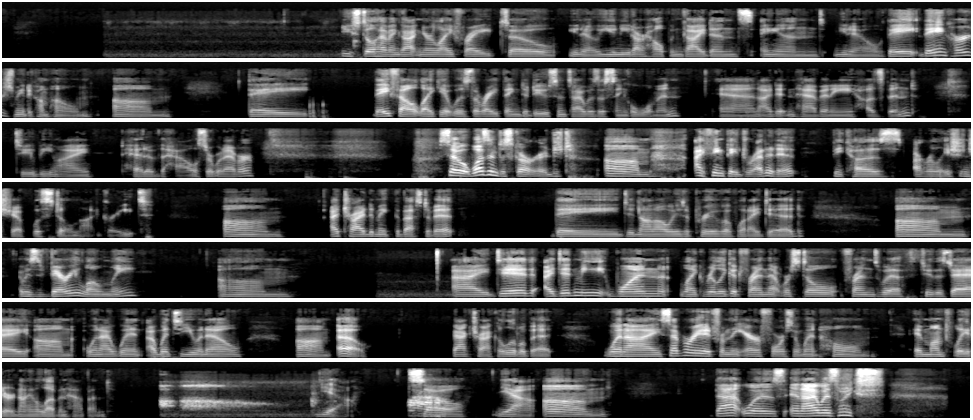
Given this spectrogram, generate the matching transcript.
you still haven't gotten your life right so you know you need our help and guidance and you know they they encouraged me to come home um they they felt like it was the right thing to do since I was a single woman and I didn't have any husband to be my head of the house or whatever. So it wasn't discouraged. Um, I think they dreaded it because our relationship was still not great. Um, I tried to make the best of it. They did not always approve of what I did. Um, it was very lonely. Um, I did I did meet one like really good friend that we're still friends with to this day. Um when I went I went to UNO. Um oh, backtrack a little bit. When I separated from the Air Force and went home, a month later 9/11 happened. Yeah. Wow. So, yeah. Um that was and I was like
